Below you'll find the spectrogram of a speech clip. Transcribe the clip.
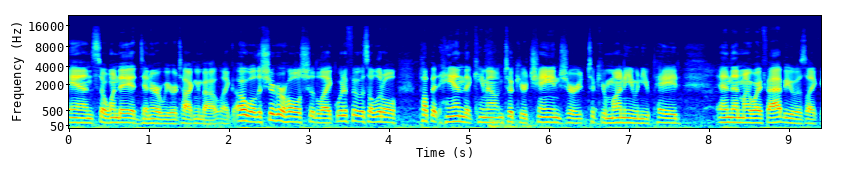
And so one day at dinner, we were talking about, like, oh, well, the sugar hole should, like, what if it was a little puppet hand that came out and took your change or took your money when you paid? And then my wife Abby was like,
